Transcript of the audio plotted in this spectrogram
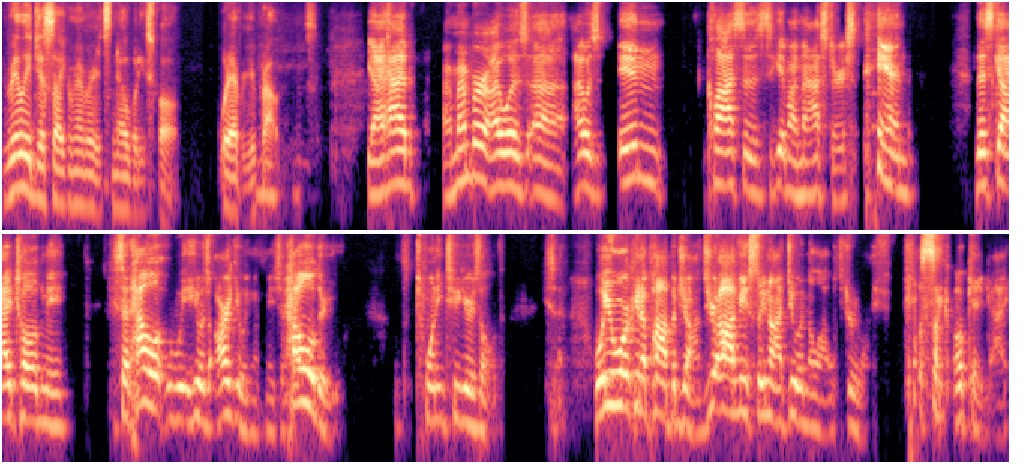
really just like remember, it's nobody's fault, whatever your problem is. Yeah, I had I remember I was uh I was in classes to get my master's and this guy told me he said how old, he was arguing with me. He said, "How old are you?" 22 years old. He said, "Well, you're working at Papa John's. You're obviously not doing a lot with your life." It's like, "Okay, guy."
